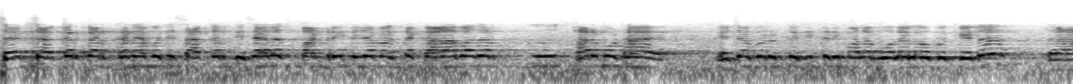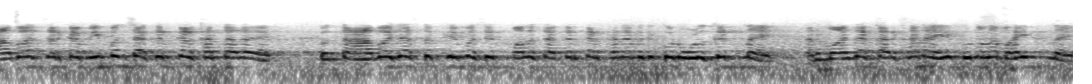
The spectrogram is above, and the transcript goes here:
साहेब साखर कारखान्यामध्ये साखर दिसायलाच पांढरी त्याच्या मागचा काळा बाजार फार मोठा आहे. याच्याबरोबर कधीतरी मला बोलायला उभं केलं तर आबासारखा मी पण साखर कारखानदार आहे. फक्त आबा जास्त फेमस आहेत मला साखर कारखान्यामध्ये कोण ओळखत नाही. आणि माझा कारखाना हे कोणाला माहीत नाही.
